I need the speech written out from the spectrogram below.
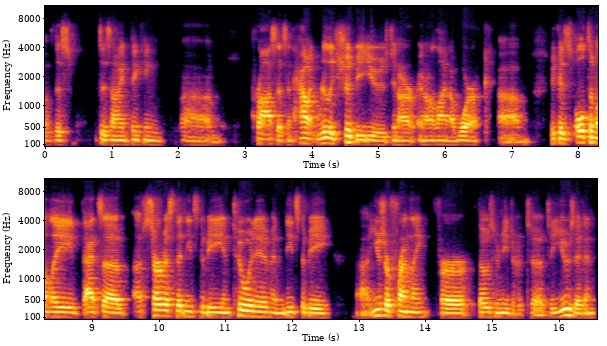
of this design thinking um, process and how it really should be used in our in our line of work. Um, because ultimately that's a, a service that needs to be intuitive and needs to be uh, user friendly for those who need to, to, to use it. And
